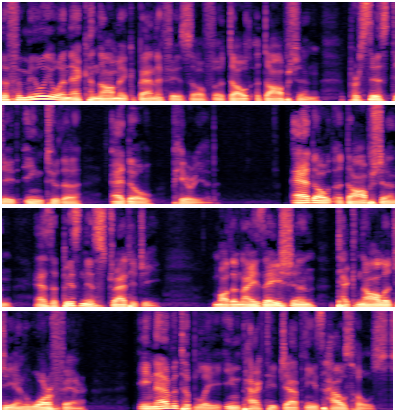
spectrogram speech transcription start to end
The familial and economic benefits of adult adoption persisted into the Edo period. Adult adoption as a business strategy, modernization, technology, and warfare inevitably impacted Japanese households.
